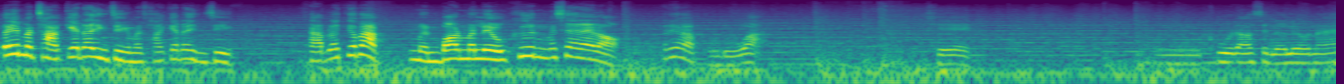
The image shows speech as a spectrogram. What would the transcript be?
เอ้ยมันทาร์เก็ตได้จริง ๆ มันทาร์เก็ตได้จริงๆครับแล้วก็แบบเหมือนบอลมันเร็วขึ้นไม่ใช่อะไรหรอกไม่ได้แบบผมรู้อะโอเคอืมคูดาวเสร็จเร็วๆนะ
